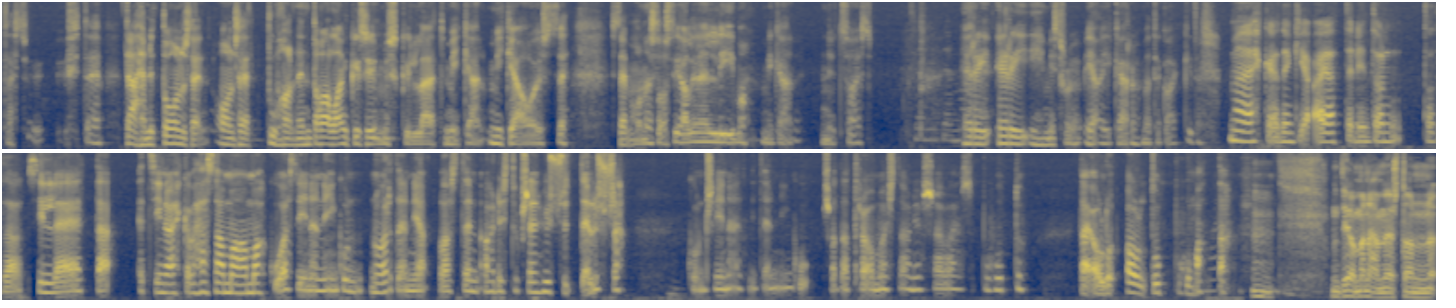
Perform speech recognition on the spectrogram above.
tässä yhteen. Tämähän nyt on se, on se tuhannen taalan kysymys kyllä, että mikä, mikä olisi se semmoinen sosiaalinen liima, mikä nyt saisi eri, eri ihmisryhmät ja ikäryhmät ja kaikki tässä. Mä ehkä jotenkin ajattelin ton, tota, silleen, että, että siinä on ehkä vähän samaa makua siinä niin kuin nuorten ja lasten ahdistuksen hyssyttelyssä kuin siinä, että miten niin kuin sotatraumoista on jossain vaiheessa puhuttu tai ollut, oltu puhumatta. Mm. Mutta joo, mä näen myös ton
